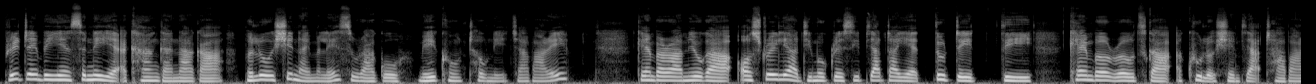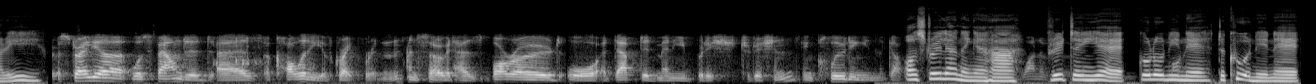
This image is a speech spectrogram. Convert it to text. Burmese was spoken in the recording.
ဗြိတိန်ဘုရင်စနစ်ရဲ့အခန်းကဏ္ဍကဘလို့ရှိနိုင်မလဲဆိုတာကိုမေးခွန်းထုတ်နေကြပါတယ်။ကင်ဘရာမြို့ကဩစတြေးလျဒီမိုကရေစီပြတ်တက်ရဲ့သူတေသီ Campbell Rhodes ကအခုလိုရှင်းပြထားပါတယ်။ Australia was founded as a colony of Great Britain, and so it has borrowed or adapted many British traditions, including in the government. Australia နိုင်ငံဟာ Britain ရဲ့ကိုလိုနီနယ်တစ်ခုအနေနဲ့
